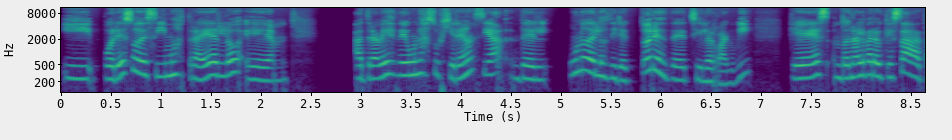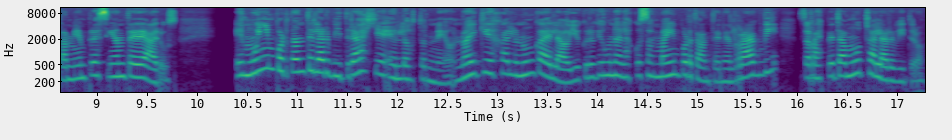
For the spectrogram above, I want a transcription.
y por eso decidimos traerlo. Eh, a través de una sugerencia de uno de los directores de Chile Rugby, que es don Álvaro Quesada, también presidente de Arus. Es muy importante el arbitraje en los torneos, no hay que dejarlo nunca de lado. Yo creo que es una de las cosas más importantes. En el rugby se respeta mucho al árbitro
